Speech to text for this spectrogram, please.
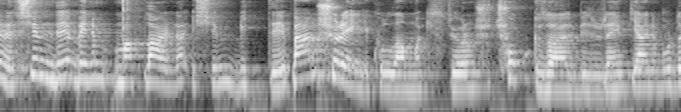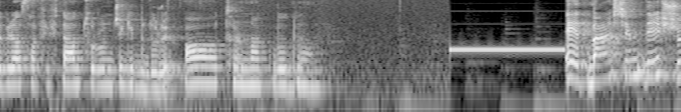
Evet şimdi benim matlarla işim bitti. Ben şu rengi kullanmak istiyorum. Şu çok güzel bir renk. Yani burada biraz hafiften turuncu gibi duruyor. Aa tırnakladım. Evet ben şimdi şu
